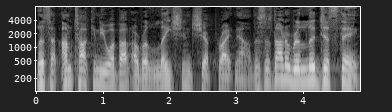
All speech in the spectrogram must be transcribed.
Listen, I'm talking to you about a relationship right now. This is not a religious thing.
